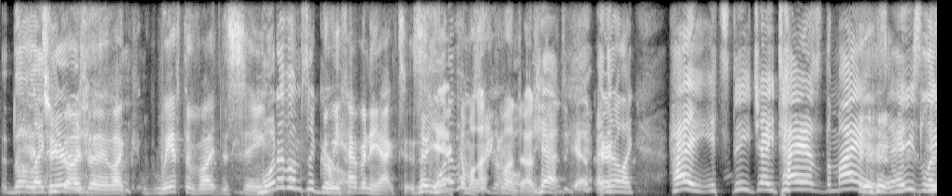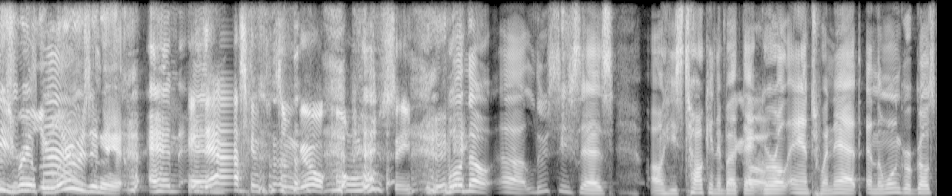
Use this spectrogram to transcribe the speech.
the, like Two guys there, like we have to write the scene. One of them's a girl. Do girl. we have any actors? Yeah, come on, come on, girl. Josh. Yeah, together. and they're like, "Hey, it's DJ Taz the man. He's losing. He's his really mind." losing it. And, He's asking for some girl called Lucy. well, no, uh, Lucy says. Oh, he's talking about that Oh. girl Antoinette, and the one girl goes,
